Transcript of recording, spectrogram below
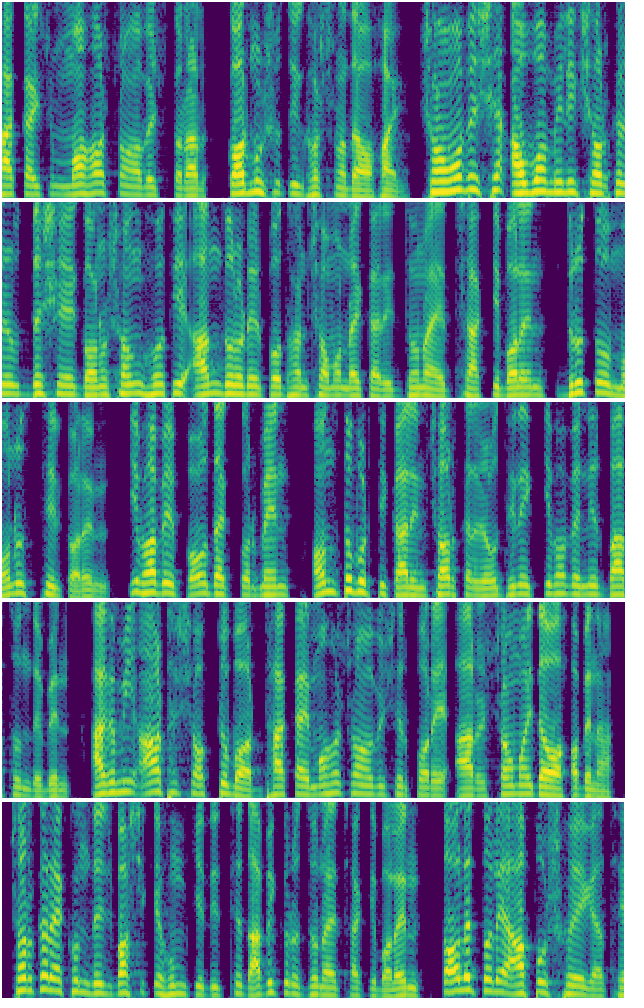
ঢাকায় মহাসমাবেশ করার কর্মসূচি ঘোষণা দেওয়া হয়। সমাবেশে আওয়ামী লীগ সরকারের উদ্দেশ্যে গণসংহতি আন্দোলনের প্রধান সমন্বয়কারী জোনায়েদ সাকি বলেন, দ্রুত মনস্থির করেন। কীভাবে পদত্যাগ করবেন? অন্তর্বর্তীকালীন সরকারের অধীনে কীভাবে নির্বাচন দেবেন? আগামী আঠাশে অক্টোবর ঢাকায় মহাসমাবেশের পরে আর সময় দেওয়া হবে না। সরকার এখন দেশবাসীকে হুমকি দিচ্ছে। দাবি করে জোনায়েদ সাকি বলেন, তলে তলে আপোষ হয়ে গেছে।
